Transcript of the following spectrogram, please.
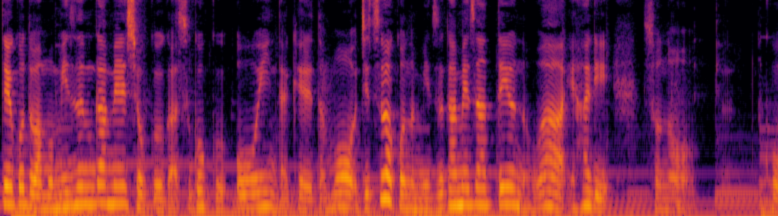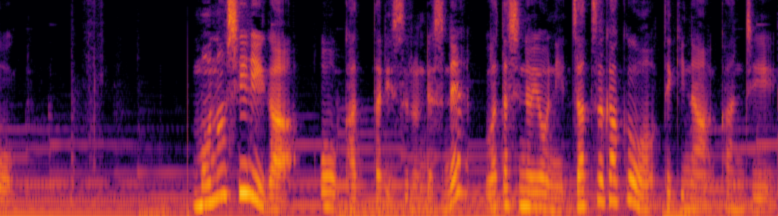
ということはもう水亀色がすごく多いんだけれども実はこの水亀座っていうのはやはりそのこう物知りが多かったりするんですね私のように雑学王的な感じ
